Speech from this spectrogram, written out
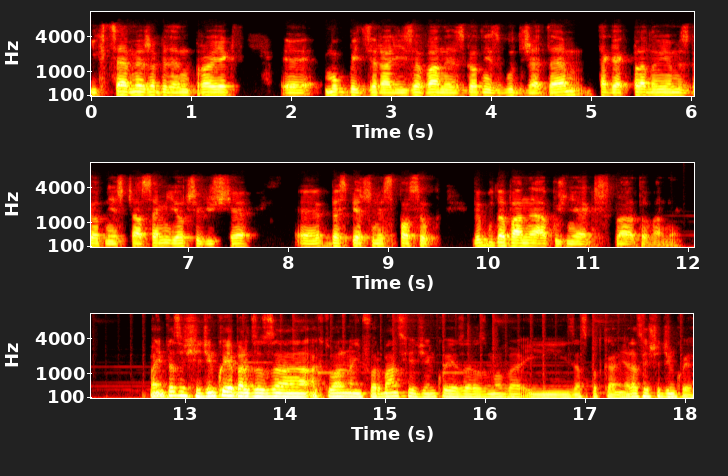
i chcemy, żeby ten projekt e, mógł być zrealizowany zgodnie z budżetem, tak jak planujemy, zgodnie z czasem i oczywiście e, w bezpieczny sposób wybudowany, a później eksploatowany. Panie prezesie, dziękuję bardzo za aktualne informacje, dziękuję za rozmowę i za spotkanie. Raz jeszcze dziękuję.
